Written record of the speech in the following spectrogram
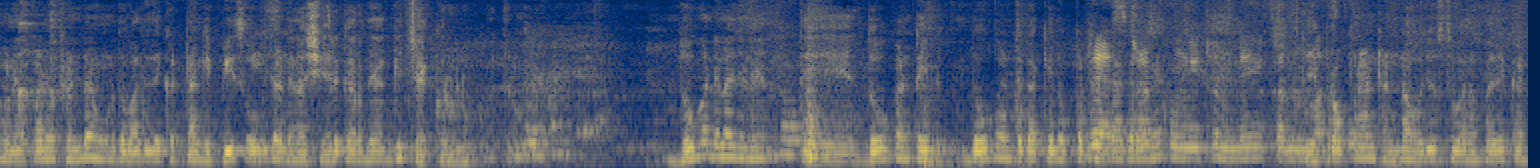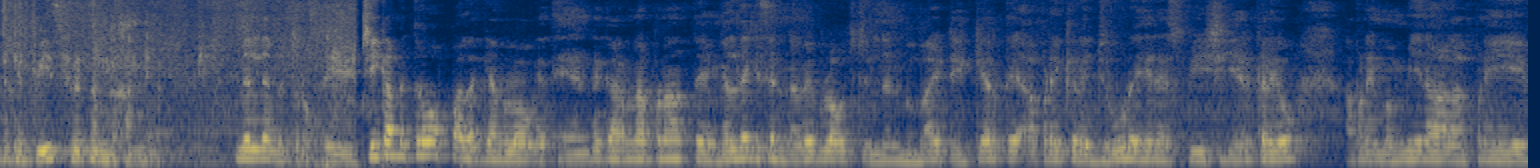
ਹੁਣ ਆਪਾਂ ਨੂੰ ਠੰਡਾ ਹੋਣ ਤੋਂ ਬਾਅਦ ਇਹਦੇ ਕੱਟਾਂਗੇ ਪੀਸ ਉਹ ਵੀ ਤੁਹਾਡੇ ਨਾਲ ਸ਼ੇਅਰ ਕਰਦੇ ਆ ਅੱਗੇ ਚੈੱਕ ਕਰੋ ਲੁੱਕ ਮਿੱਤਰੋ। 2 ਘੰਟੇ। ਲੱਗ ਜਾਣੇ ਤੇ 2 ਘੰਟੇ 2 ਘੰਟੇ ਤੱਕ ਇਹਨੂੰ ਠੰਡਾ ਰੈਸਟ ਕਰਾਂਗੇ। ਰੱਖੂੰਗੀ ਠੰਡੇ ਕਰਨ ਤੇ ਪ੍ਰੋਪਰ ਐਂ ਠੰਡਾ ਹੋ ਜਾਏ ਉਸ ਤੋਂ ਬਾਅਦ ਆਪਾਂ ਇਹਦੇ ਕੱਟ ਕੇ ਪੀਸ ਫਿਰ ਤੁਹਾਨੂੰ ਦਿਖਾਉਂਦੇ ਆ ਮਿਲਦੇ ਆ ਮਿੱਤਰੋ। ਤੇ ਠੀਕ ਆ ਮਿੱਤਰੋ ਆਪਾਂ ਲੱਗਿਆ ਵਲੌਗ ਇੱਥੇ ਐਂਡ ਕਰਨਾ ਆਪਣਾ। ਤੇ ਮਿਲਦੇ ਕਿਸੇ ਨਵੇਂ ਵਲੌਗ ਚ। Till then bye take care ਤੇ ਆਪਣੇ ਘਰੇ ਜਰੂਰ ਇਹ ਰੈਸਪੀ ਸ਼ੇਅਰ ਕਰਿਓ। ਆਪਣੇ ਮੰਮੀ ਨਾਲ ਆਪਣੇ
